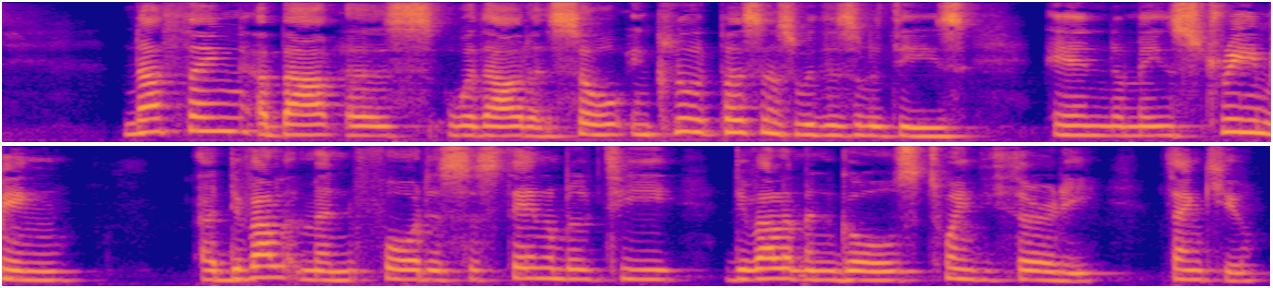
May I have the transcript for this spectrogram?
nothing about us without us. So include persons with disabilities in the mainstreaming uh, development for the Sustainability Development Goals 2030. Thank you.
